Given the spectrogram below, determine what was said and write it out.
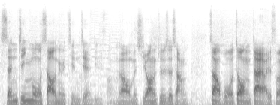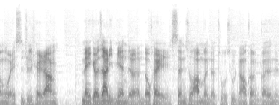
神经末梢那个尖尖的地方，那我们希望就是这场这场活动带来的氛围是，就是可以让每个在里面的人都可以伸出他们的突触，然后可能跟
